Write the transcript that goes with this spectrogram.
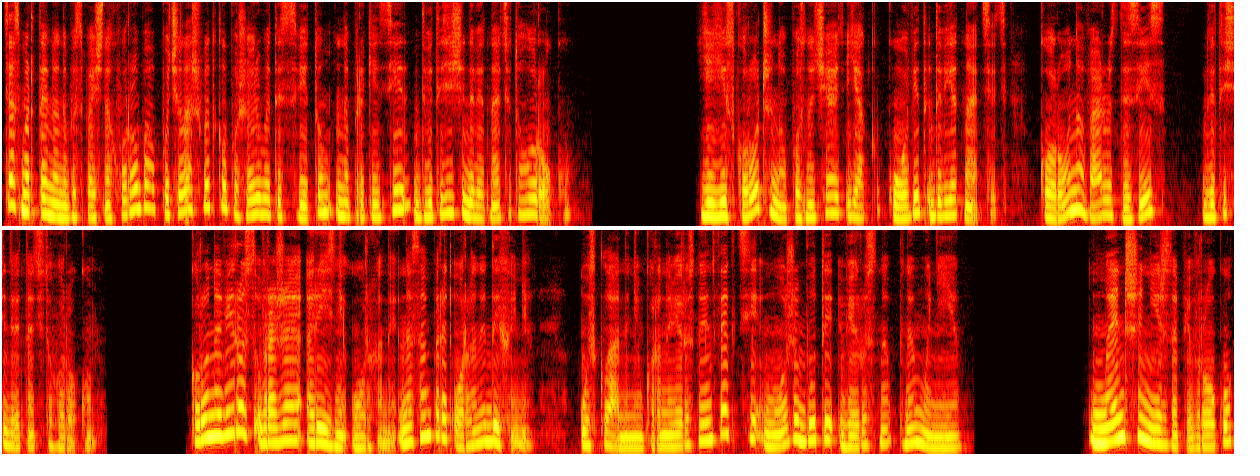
Ця смертельно небезпечна хвороба почала швидко поширюватись світом наприкінці 2019 року. Її скорочено позначають як COVID-19 Coronavirus Disease 2019 року. Коронавірус вражає різні органи, насамперед органи дихання. Ускладненням коронавірусної інфекції може бути вірусна пневмонія. Менше ніж за півроку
